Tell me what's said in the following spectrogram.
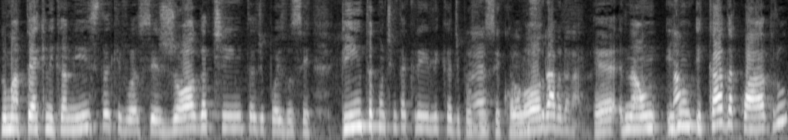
numa técnica mista que você joga tinta, depois você pinta com tinta acrílica, depois É? você É uma coloca. misturada danada. É, não, e, Não? não- e cada quadro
